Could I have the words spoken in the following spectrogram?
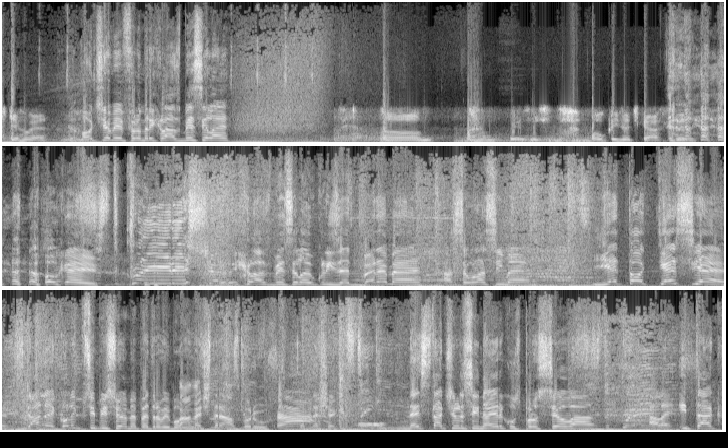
Stěhuje. O čem je film Rychlá zběsile? Uh, ježiš. O uklízečkách. OK. Rychlá zběsile uklízet, bereme a souhlasíme. Je to těsně! Dane, kolik připisujeme Petrovi bodů? Máme 14 bodů za Ah. dnešek. Nestačil si na Jirku z Prostějova, ale i tak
